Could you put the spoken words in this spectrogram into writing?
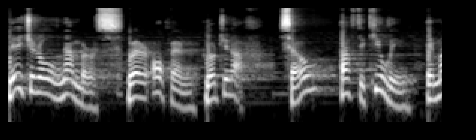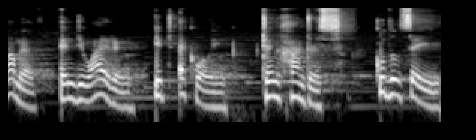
natural numbers were often not enough. So, after killing a mammoth and dividing it equally, ten hunters couldn't say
